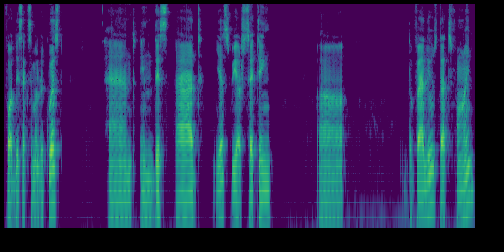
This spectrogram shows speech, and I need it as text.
for this XML request. And in this add yes we are setting uh, the values. That's fine.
